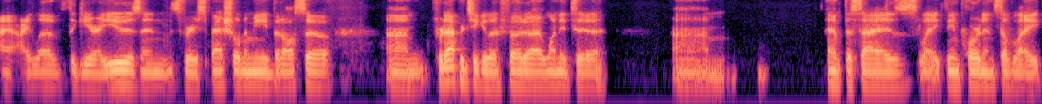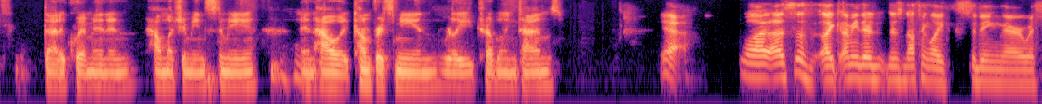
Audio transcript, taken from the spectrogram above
I, I love the gear i use and it's very special to me but also um, for that particular photo i wanted to um, emphasize like the importance of like that equipment and how much it means to me mm-hmm. and how it comforts me in really troubling times. Yeah. Well that's the, like i mean there, there's nothing like sitting there with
